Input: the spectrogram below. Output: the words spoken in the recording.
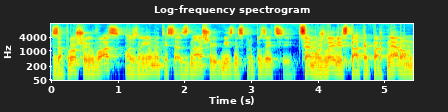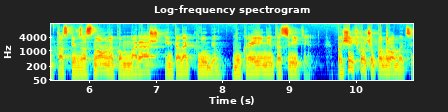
запрошую вас ознайомитися з нашою бізнес-пропозицією. Це можливість стати партнером та співзасновником мереж інтелект-клубів в Україні та світі. Пишіть хочу подробиці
